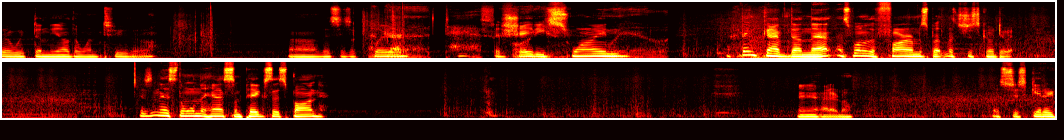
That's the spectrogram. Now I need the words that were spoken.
uh, we've done the other one too, though. Uh, this is a clear. a A shady swine. Well, I think I've done that. That's one of the farms, but let's just go do it. Isn't this the one that has some pigs that spawn? Yeah, I don't know. Let's just get her.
